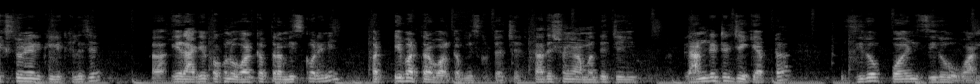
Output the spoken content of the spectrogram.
এক্সট্রাঅর্ডিনারি ক্রিকেট খেলেছে। এর আগে কখনো ওয়ার্ল্ড কাপ তারা মিস করেনি বাট এবার তারা ওয়ার্ল্ড কাপ মিস করতে যাচ্ছে। তাদের সঙ্গে আমাদের যেই রান রেটের যে গ্যাপটা জিরো পয়েন্ট জিরো ওয়ান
